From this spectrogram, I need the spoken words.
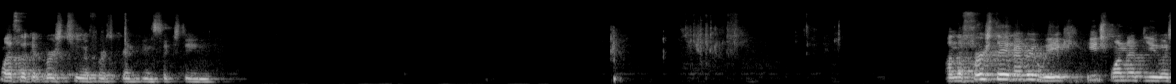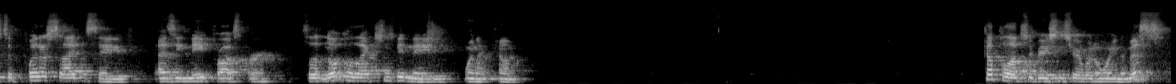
Let's look at verse 2 of 1 Corinthians 16. On the first day of every week, each one of you is to put aside and save as he may prosper, so that no collections be made when I come. couple observations here I don't want you to miss.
